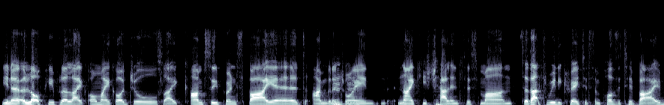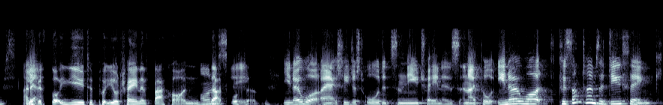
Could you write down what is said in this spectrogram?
you know, a lot of people are like, oh my god, Jules, like I'm super inspired. I'm gonna Mhm. join Nike's challenge this month. So that's really created some positive vibes. And if it's got you to put your trainers back on, that's awesome. You know what? I actually just ordered some new trainers and I thought, you know what? Because sometimes I do think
